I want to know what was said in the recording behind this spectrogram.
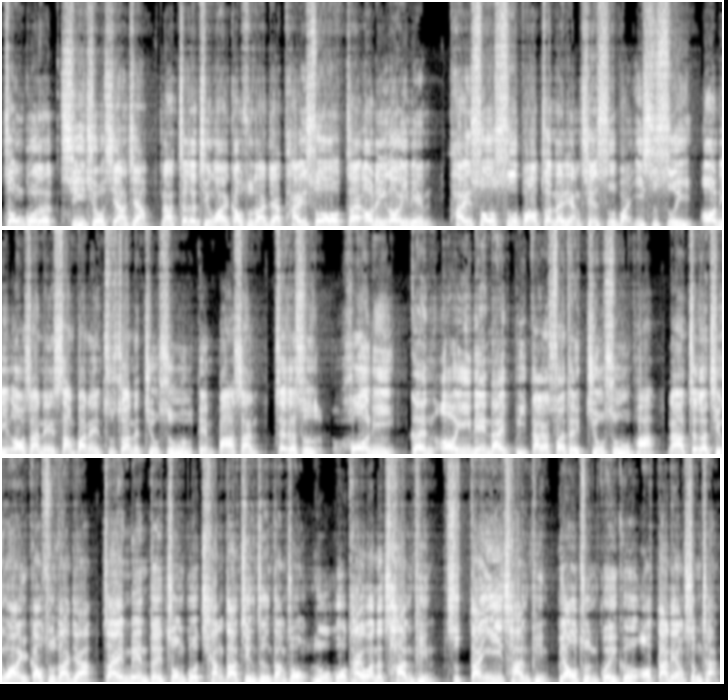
中国的需求下降。那这个情况也告诉大家，台塑在二零二一年，台塑四宝赚了两千四百一十十四亿，二零二三年上半年只赚了九十五点八三，这个是获利跟二一年来比大概衰退九十五趴。那这个情况也告诉大家，在面对中国强大竞争当中，如果台湾的产品是单一产品、标准规格而大量生产，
